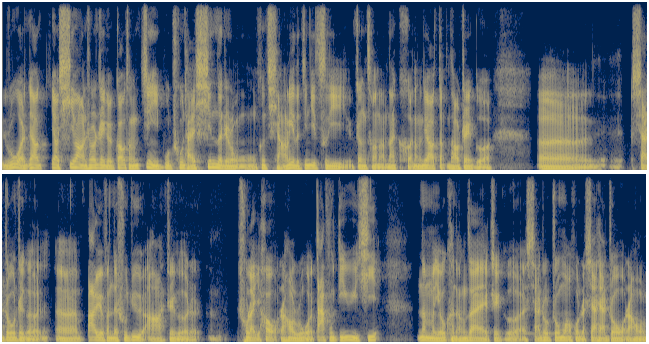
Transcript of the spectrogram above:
如果要要希望说这个高层进一步出台新的这种更强烈的经济刺激政策呢，那可能就要等到这个呃下周这个呃八月份的数据啊，这个出来以后，然后如果大幅低于预期。那么有可能在这个下周周末或者下下周，然后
